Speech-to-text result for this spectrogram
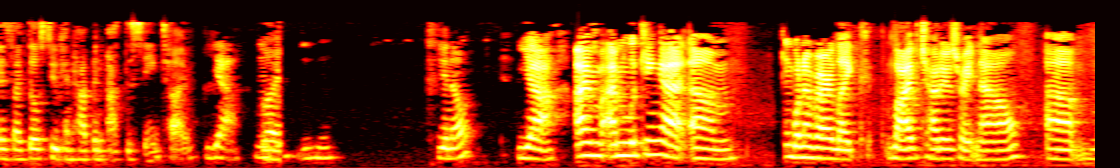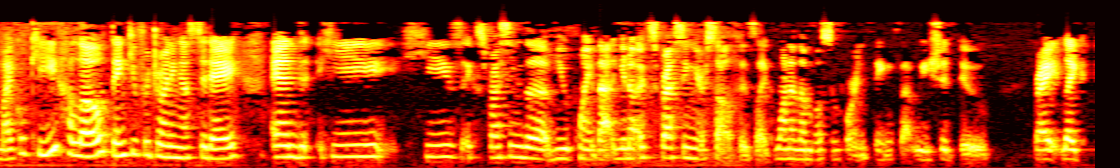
it's like those two can happen at the same time. Yeah. Mm-hmm. Like, mm-hmm. you know. Yeah, I'm I'm looking at um one of our like live chatters right now, um, Michael Key. Hello, thank you for joining us today. And he he's expressing the viewpoint that you know expressing yourself is like one of the most important things that we should do, right? Like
